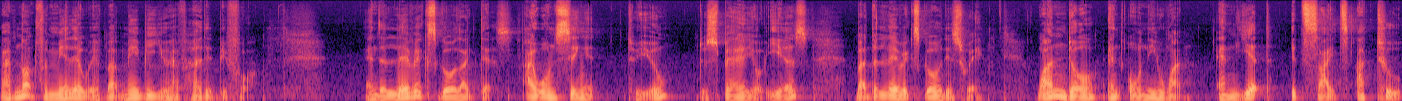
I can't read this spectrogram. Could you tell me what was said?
I'm not familiar with, but maybe you have heard it before. And the lyrics go like this I won't sing it to you to spare your ears, but the lyrics go this way One door and only one, and yet its sides are two.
